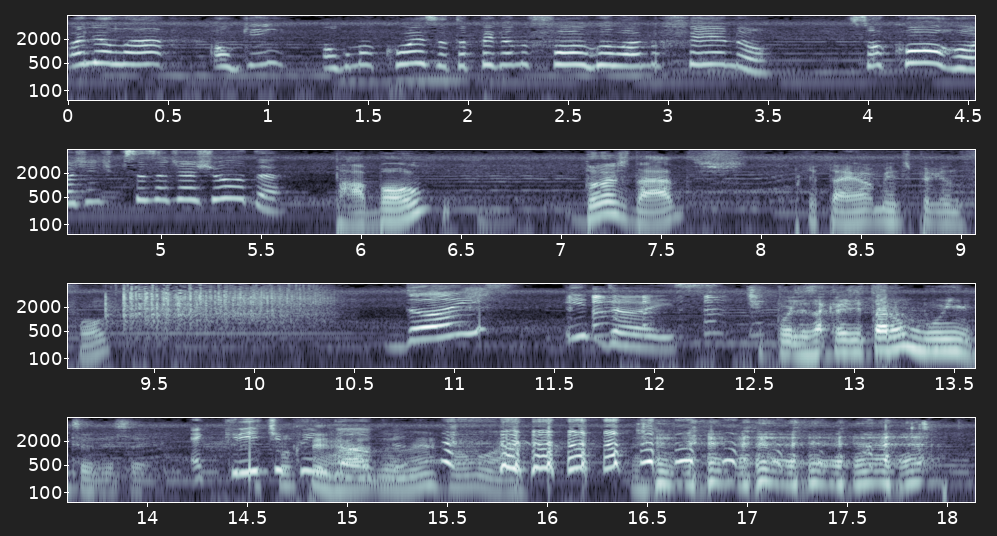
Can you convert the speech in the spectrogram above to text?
Olha lá! Alguém, alguma coisa, tá pegando fogo lá no feno! Socorro! A gente precisa de ajuda! Tá bom. Dois dados. porque tá realmente pegando fogo. Dois e dois. Tipo, eles acreditaram muito nisso aí. É crítico em ferrado, dobro. né? Vamos lá.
